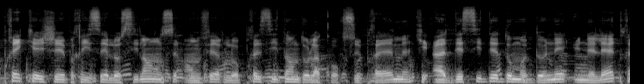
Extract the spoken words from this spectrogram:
après que j'ai brisé le silence envers le président de la Cour suprême qui a décidé de me donner une lettre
